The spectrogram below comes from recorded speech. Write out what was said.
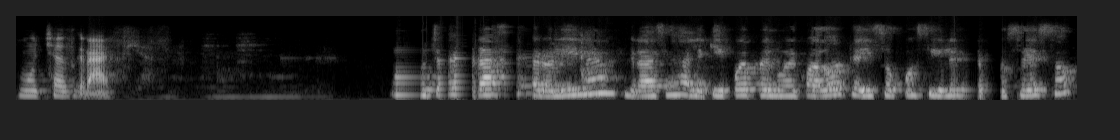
Muchas gracias. Muchas gracias, Carolina. Gracias al equipo de Perú Ecuador que hizo posible este proceso.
